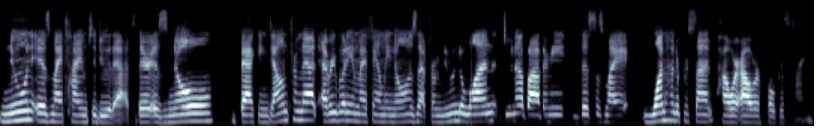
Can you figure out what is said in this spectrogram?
noon is my time to do that. There is no backing down from that. Everybody in my family knows that from noon to one, do not bother me. This is my 100% power hour focus time.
